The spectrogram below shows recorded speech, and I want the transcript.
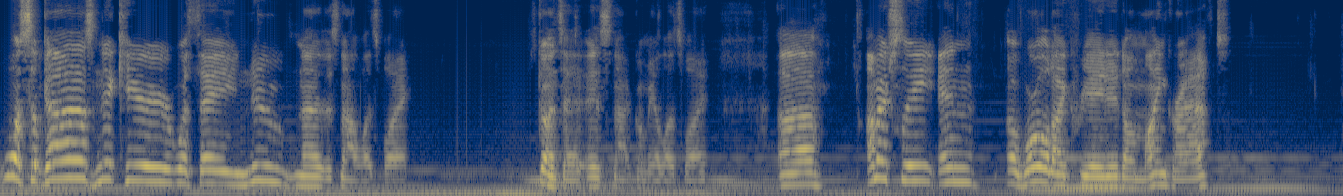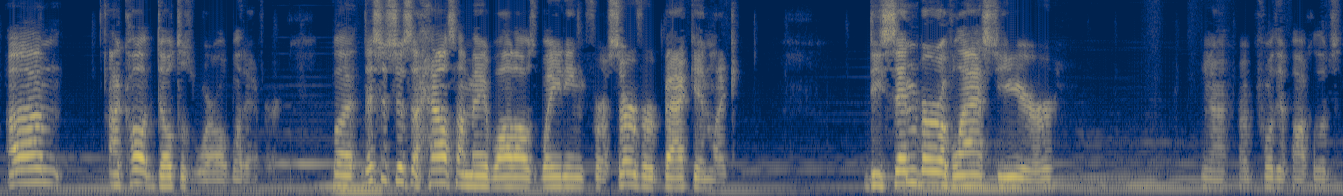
What's up, guys? Nick here with a new. No, it's not a Let's Play. Let's go and say it. It's not going to be a Let's Play. Uh, I'm actually in a world I created on Minecraft. Um, I call it Delta's World, whatever. But this is just a house I made while I was waiting for a server back in, like, December of last year. You know, right before the apocalypse.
